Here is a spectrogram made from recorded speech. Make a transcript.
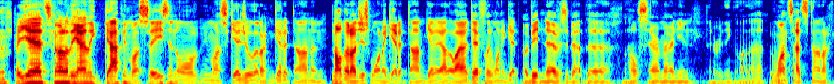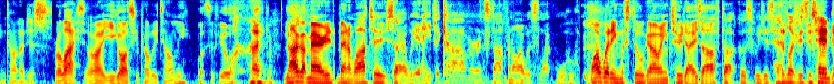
but yeah, it's kind of the only gap in my season or in my schedule that I can get it done, and not that I just want to get it done, get it out of the way. I definitely want to get a bit nervous about the, the whole ceremony and everything like that. But once that's done, I can kind of just relax. Oh, you guys could probably tell me what's it feel like. No, I got married in Vanuatu, so we had heaps of kava and stuff, and I was like, whoa. My wedding was still going two days after because we just had like this Just tent.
